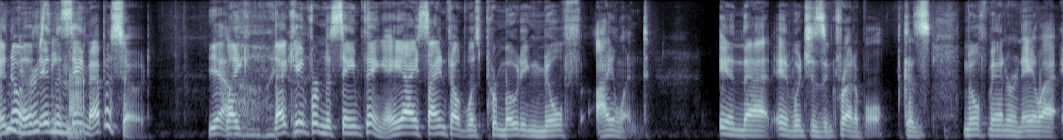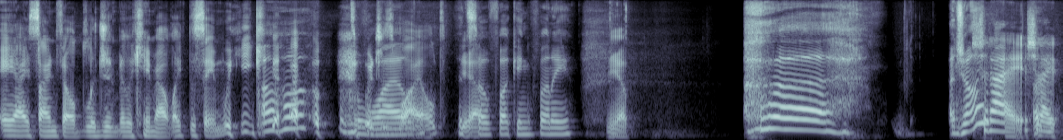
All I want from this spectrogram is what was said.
And no, in the seen same episode. Yeah. Like Oh that came from the same thing. AI Seinfeld was promoting MILF Island in that, and which is incredible because MILF Manor and AI, AI Seinfeld legitimately came out like the same week, Uh-huh. It's which is wild. It's yeah. so fucking funny. yep. Uh, John? Should I? Should I?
